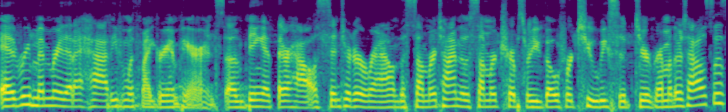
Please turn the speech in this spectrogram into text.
every memory that I have, even with my grandparents, um, being at their house, centered around the summertime, those summer trips where you go for two weeks to, to your grandmother's houses,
